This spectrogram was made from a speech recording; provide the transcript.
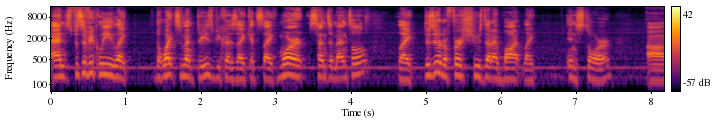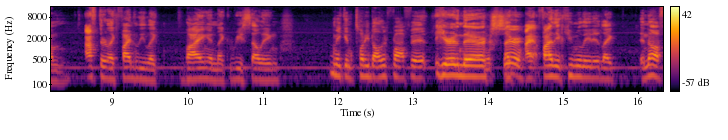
and specifically like the white cement threes because like it's like more sentimental. Like these are the first shoes that I bought like in store, um, after like finally like buying and like reselling, making twenty dollars profit here and there. Yes, Like. I finally accumulated like enough,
